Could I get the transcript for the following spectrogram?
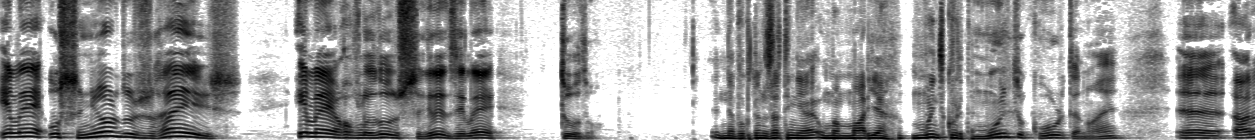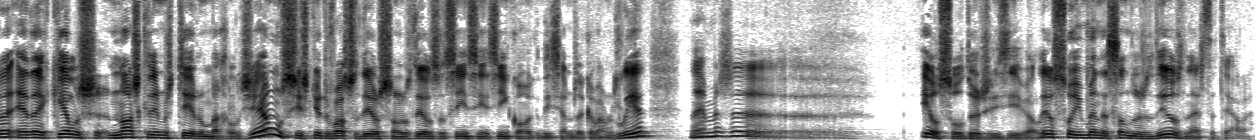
Ele é o Senhor dos reis, Ele é o revelador dos segredos, Ele é tudo. Nabucodonosor tinha uma memória muito curta. Muito curta, não é? Uh, ora, é daqueles. Nós queremos ter uma religião, se o Senhor o vosso Deus são os deuses assim, assim, assim, como a que dissemos, acabamos de ler, não é? mas uh, eu sou o Deus visível, eu sou a emanação dos deuses nesta terra.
